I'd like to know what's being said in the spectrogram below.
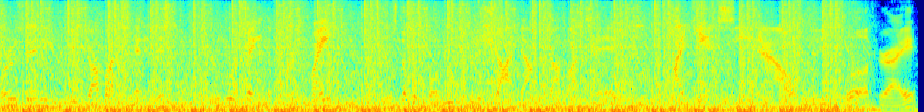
What was anything you could drop on his head in this one? People were saying in the first fight, there was stuff above you could have shot down and drop on his head. I can't see now. Didn't look, right?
